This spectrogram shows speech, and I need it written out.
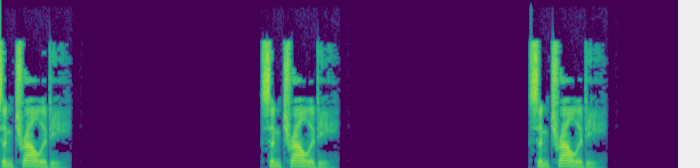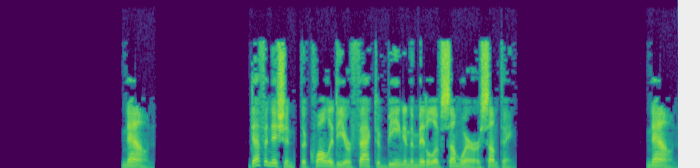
Centrality. Centrality. Centrality. Noun. Definition, the quality or fact of being in the middle of somewhere or something. Noun.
